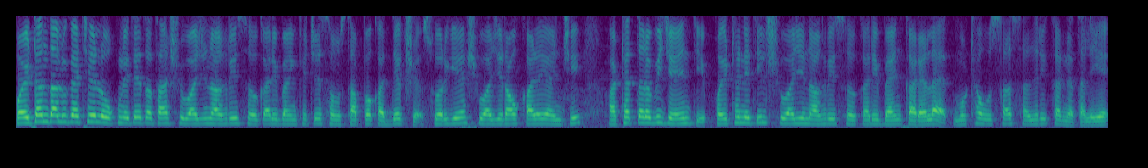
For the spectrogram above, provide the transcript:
पैठण तालुक्याचे लोकनेते तथा शिवाजी नागरी सहकारी बँकेचे संस्थापक अध्यक्ष स्वर्गीय शिवाजीराव काळे यांची अठ्याहत्तरवी जयंती पैठण येथील शिवाजी नागरी सहकारी बँक कार्यालयात मोठ्या उत्साहात साजरी करण्यात आली आहे.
